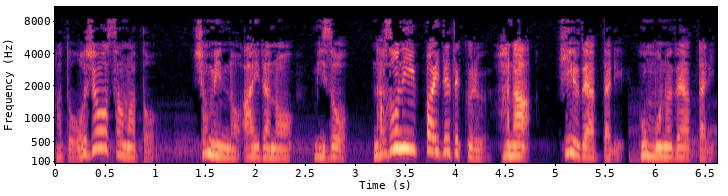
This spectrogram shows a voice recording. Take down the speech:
あとお嬢様と庶民の間の溝、謎にいっぱい出てくる花、比喩であったり、本物であったり、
